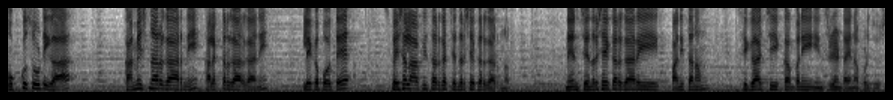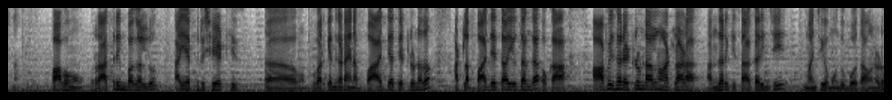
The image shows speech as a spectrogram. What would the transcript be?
ముక్కుసూటిగా కమిషనర్ గారిని కలెక్టర్ గారు కానీ లేకపోతే స్పెషల్ ఆఫీసర్గా చంద్రశేఖర్ గారు ఉన్నారు. నేను చంద్రశేఖర్ గారి పనితనం సిగాచి కంపెనీ ఇన్సిడెంట్ అయినప్పుడు చూసిన. పాపము రాత్రింబగళ్ళు ఐ అప్రిషియేట్ హిస్ వర్క్. ఎందుకంటే ఆయన బాధ్యత ఎట్లున్నదో అట్లా బాధ్యతాయుతంగా ఒక ఆఫీసర్ ఎట్లుండాలనో అట్లా ఆడ అందరికీ సహకరించి మంచిగా ముందుకు పోతా ఉన్నాడు.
